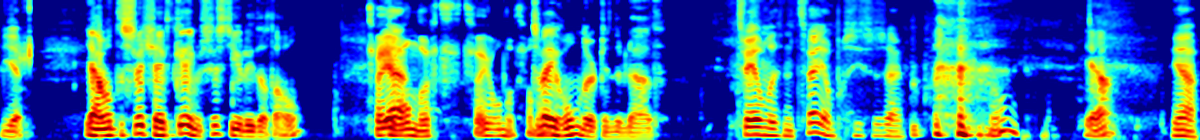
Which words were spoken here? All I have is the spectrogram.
Yep. ja, want de Switch heeft games. Wisten jullie dat al? 200. 200 van 200 inderdaad. 202 om precies te zijn. Oh. Ja. Ja.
